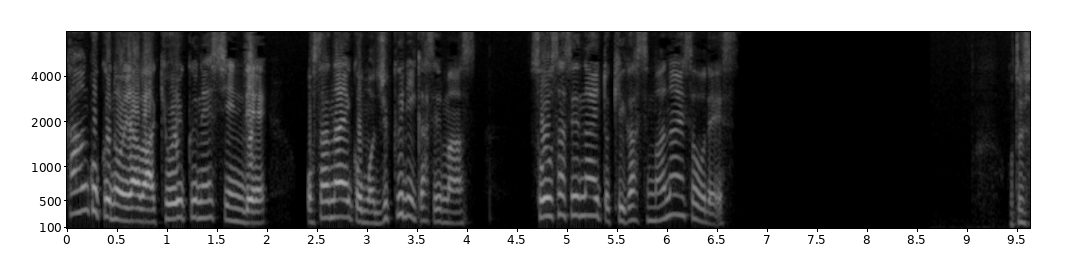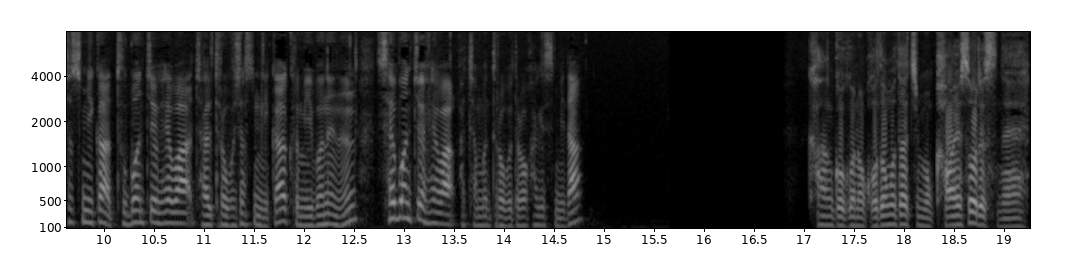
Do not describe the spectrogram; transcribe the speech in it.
韓国の親は教育熱心で、幼い子も塾に行かせます。 そうさせないと気が済まないそうです。 어떠셨습니까? 두 번째 회화 잘 들어보셨습니까? 그럼 이번에는 세 번째 회화 같이 한번 들어보도록 하겠습니다. 韓国の子供たちもかわいそうですね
